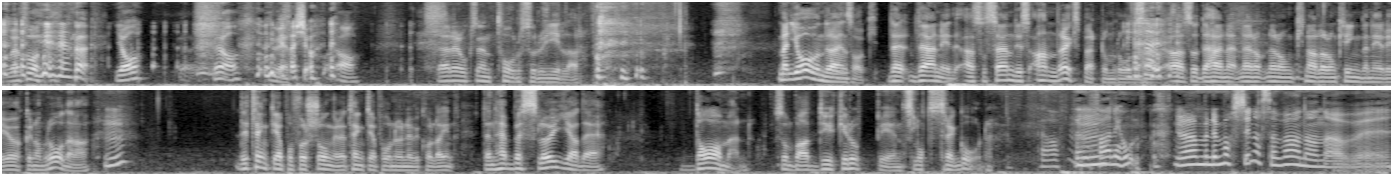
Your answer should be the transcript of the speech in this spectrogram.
Tove får, ja, ja, du Ungefär vet. så. Ja, där är också en torso du gillar. Men jag undrar en sak, där, där nere, alltså Sandys andra expertområde alltså det här när, när, de, när de knallar omkring där nere i ökenområdena. Mm. Det tänkte jag på första gången, det tänkte jag på nu när vi kollade in. Den här beslöjade damen som bara dyker upp i en slottsträdgård. Ja, vem Mm. fan är hon? Ja men det måste ju nästan vara någon av eh,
